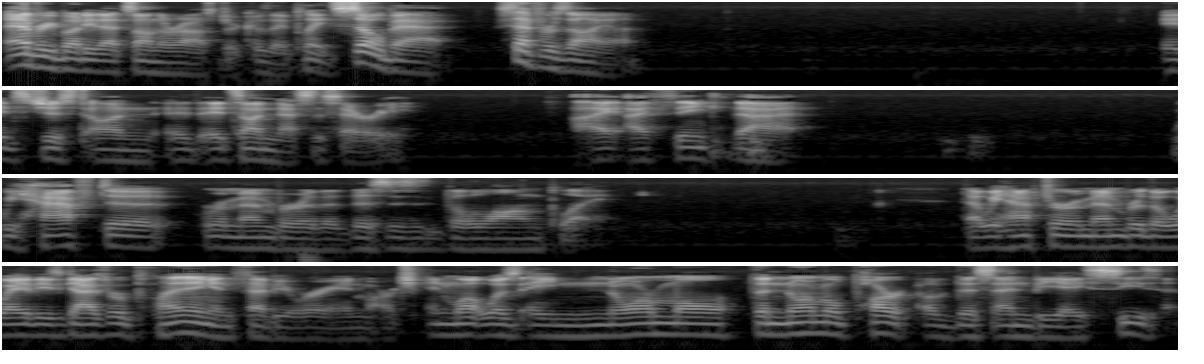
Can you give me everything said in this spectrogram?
everybody that's on the roster because they played so bad, except for Zion. It's just un it's unnecessary. I I think that we have to remember that this is the long play. That we have to remember the way these guys were playing in February and March in what was a normal, the normal part of this NBA season.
